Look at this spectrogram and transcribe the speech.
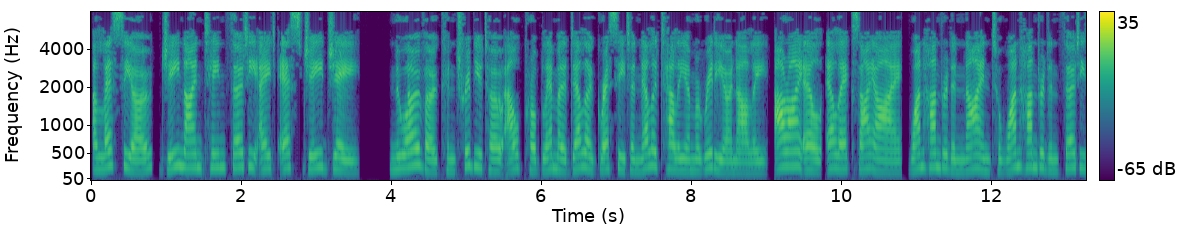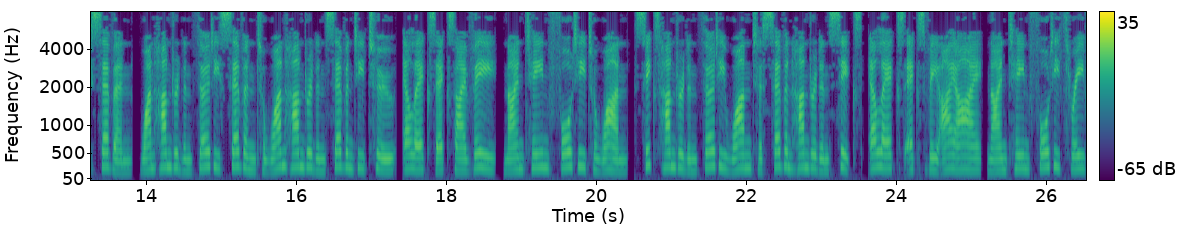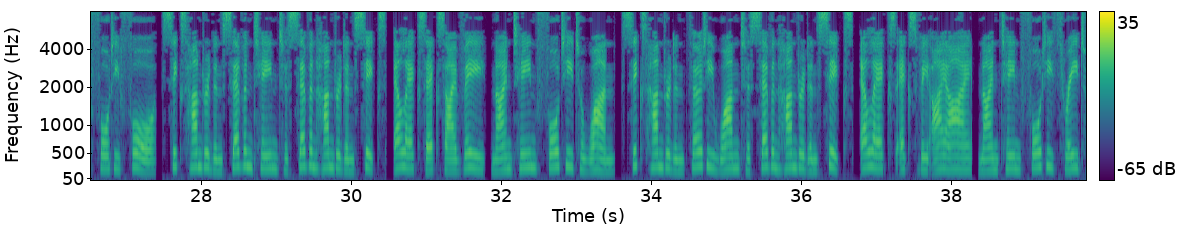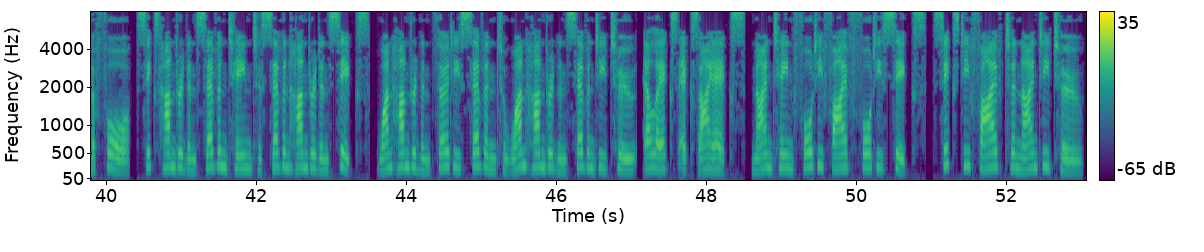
Alessio, G. 1938 SGG. Nuovo contributo al problema della Grecita nell'Italia meridionale, RIL LXII, 109–137, 137–172, LXXIV, 1940–1, 631–706, LXXVII, 1943–44, 617–706, LXXIV, 1940–1, 631 to 706, LXXVII 1943 to 4, 617 to 706, 137 to 172, LXXIX 1945-46, 65 to 92.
